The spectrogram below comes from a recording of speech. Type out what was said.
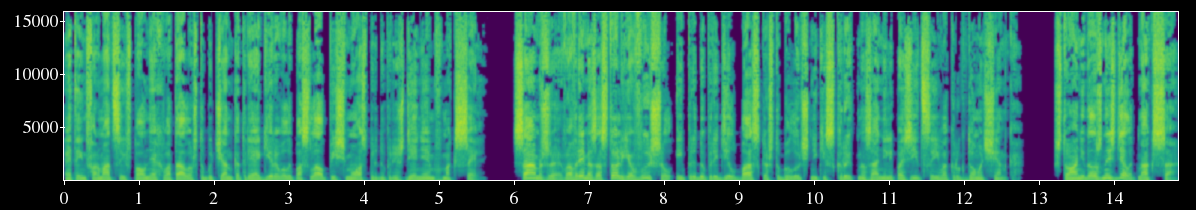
Этой информации вполне хватало, чтобы Чанг отреагировал и послал письмо с предупреждением в Максель. Сам же во время застолья вышел и предупредил Баска, чтобы лучники скрытно заняли позиции вокруг дома Ченка. Что они должны сделать, Макса?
